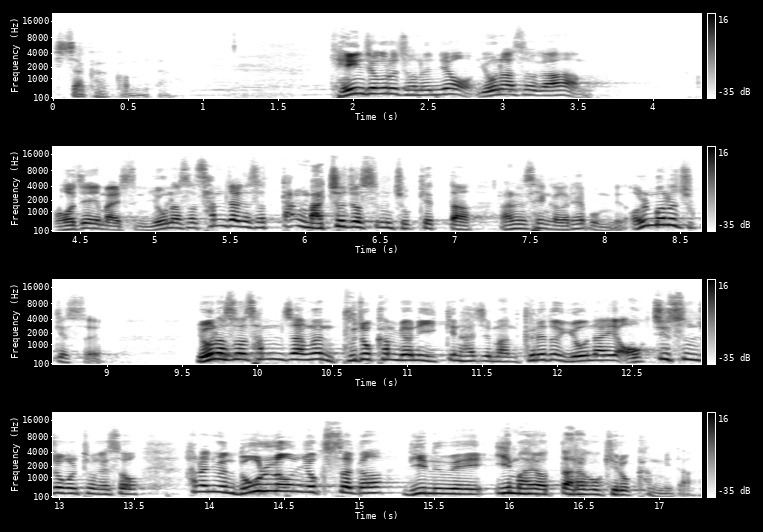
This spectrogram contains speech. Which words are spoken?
시작할 겁니다. 개인적으로 저는요, 요나서가 어제의 말씀, 요나서 3장에서 딱 맞춰졌으면 좋겠다라는 생각을 해봅니다. 얼마나 좋겠어요. 요나서 3장은 부족한 면이 있긴 하지만 그래도 요나의 억지 순종을 통해서 하나님은 놀라운 역사가 니느웨에 임하였다라고 기록합니다.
